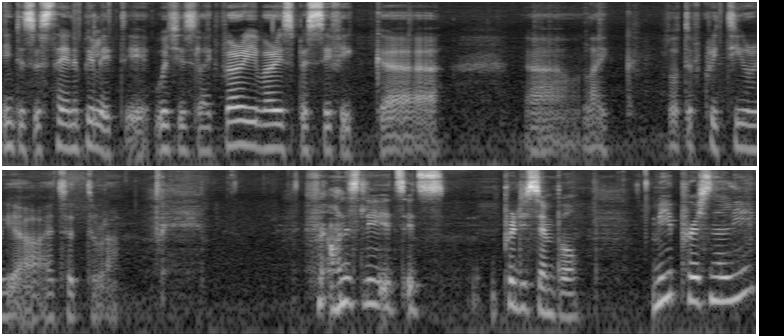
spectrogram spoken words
into sustainability, which is like very very specific, uh, uh, like lot of criteria, etc. honestly it's it's pretty simple. Me personally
